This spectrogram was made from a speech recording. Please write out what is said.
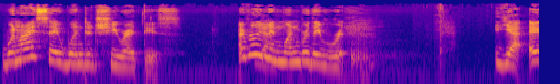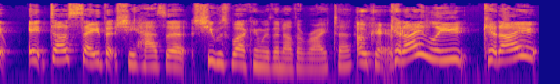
when I say when did she write these, I really Yeah. mean when were they written? Yeah, it it does say that she has a she was working with another writer. Okay, okay. Can I lead can I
